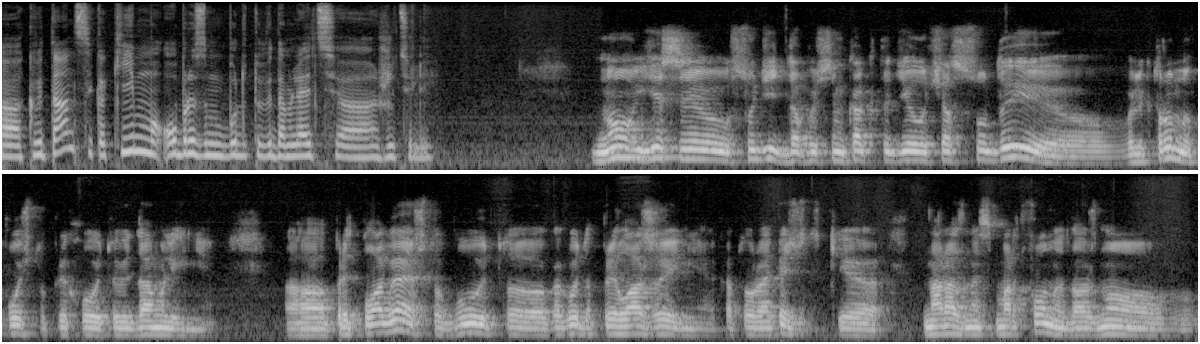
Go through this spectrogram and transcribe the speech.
э, квитанций? Каким образом будут уведомлять э, жителей? Но если судить, допустим, как это делают сейчас суды, в электронную почту приходит уведомление. А, предполагаю, что будет э, какое-то приложение, которое, опять же таки, на разные смартфоны должно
